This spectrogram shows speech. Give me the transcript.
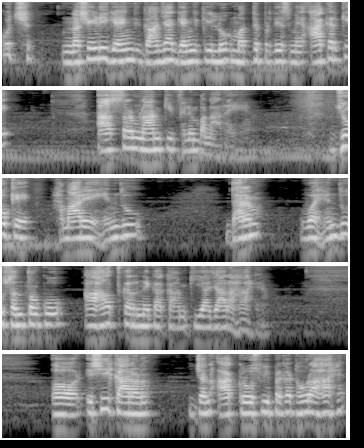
कुछ नशेड़ी गैंग, गांजा गैंग के लोग मध्य प्रदेश में आकर के आश्रम नाम की फ़िल्म बना रहे हैं, जो कि हमारे हिंदू धर्म व हिंदू संतों को आहत करने का काम किया जा रहा है। और इसी कारण जन आक्रोश भी प्रकट हो रहा है।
